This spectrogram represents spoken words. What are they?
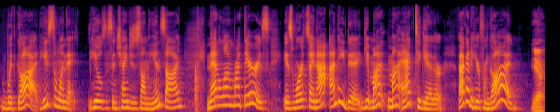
with God. He's the one that heals us and changes us on the inside. And that alone right there is is worth saying, I, I need to get my, my act together. I got to hear from God. Yeah,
